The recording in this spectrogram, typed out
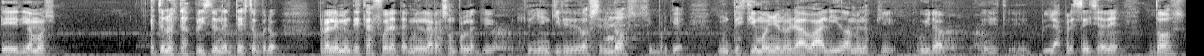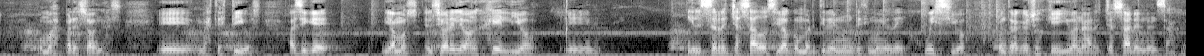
eh, digamos, esto no está explícito en el texto, pero probablemente esta fuera también la razón por la que tenían que ir de dos en dos, ¿sí? porque un testimonio no era válido a menos que hubiera este, la presencia de dos o más personas, eh, más testigos. Así que, digamos, el llevar el Evangelio eh, y el ser rechazado se iba a convertir en un testimonio de juicio contra aquellos que iban a rechazar el mensaje.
